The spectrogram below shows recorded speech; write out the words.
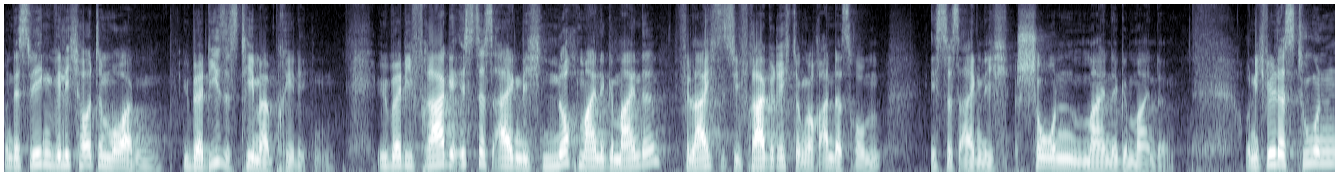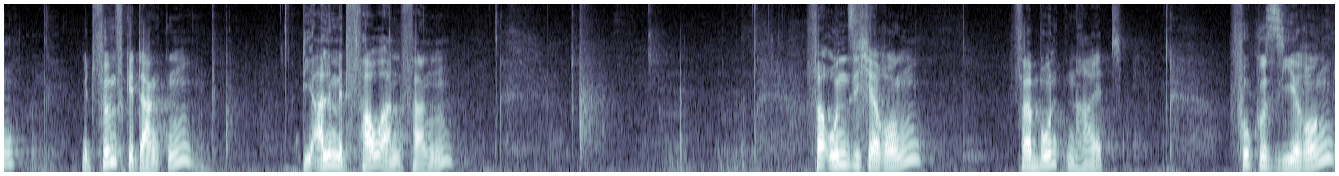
Und deswegen will ich heute Morgen über dieses Thema predigen. Über die Frage, ist das eigentlich noch meine Gemeinde? Vielleicht ist die Fragerichtung auch andersrum. Ist das eigentlich schon meine Gemeinde? Und ich will das tun mit fünf Gedanken, die alle mit V anfangen. Verunsicherung, Verbundenheit, Fokussierung,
